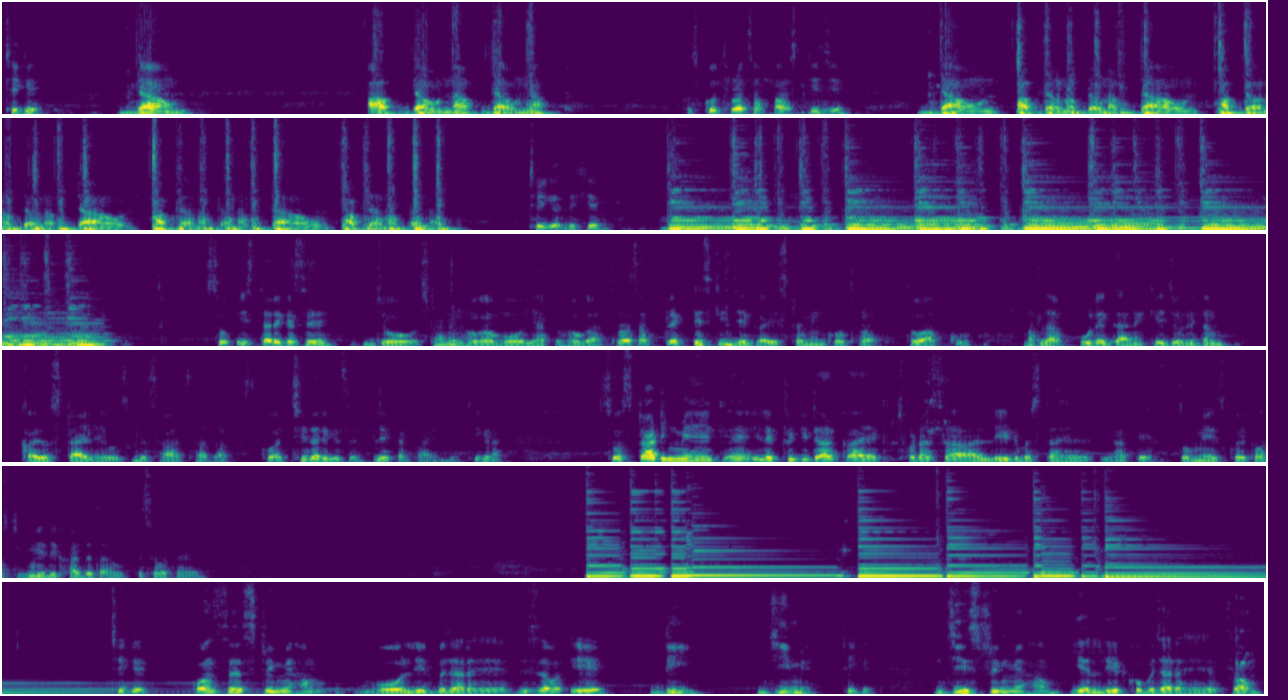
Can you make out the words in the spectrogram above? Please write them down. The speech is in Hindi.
ठीक है down up down up down up उसको थोड़ा सा फास्ट कीजिए down up down up down up down up down up down up down up down up down up down up down up down up ठीक है देखिए इस तरीके से जो स्ट्रमिंग होगा वो यहाँ पे होगा। थोड़ा सा प्रैक्टिस कीजिएगा इस स्ट्रमिंग को थोड़ा तो आपको मतलब पूरे गाने के जो रिदम का जो स्टाइल है उसके साथ साथ आप इसको अच्छी तरीके से प्ले कर पाएँगे ठीक है ना? सो so, स्टार्टिंग में एक इलेक्ट्रिक गिटार का एक छोटा सा लीड बजता है यहाँ पे। तो मैं इसको एकॉस्टिक में दिखा देता हूँ कैसे होता है। ठीक है? कौन से स्ट्रिंग में हम वो लीड बजा रहे हैं? This is our A D G में, ठीक है? जी स्ट्रिंग में हम ये लीड को बजा रहे हैं फ्रॉम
